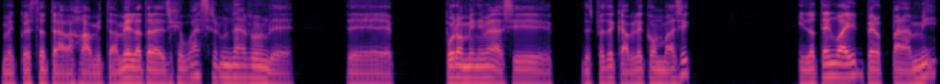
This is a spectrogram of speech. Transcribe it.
me cuesta trabajo a mí también. La otra vez dije, voy a hacer un álbum de, de puro minimal así, después de que hablé con Basic, y lo tengo ahí, pero para mí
